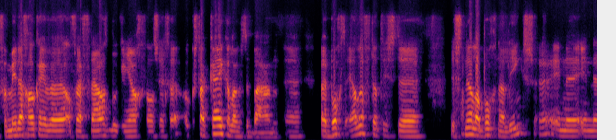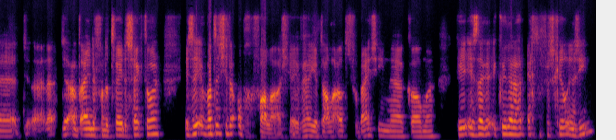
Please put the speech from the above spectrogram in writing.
vanmiddag ook even, of nou, vanavond moet ik in jouw geval zeggen, ook staan kijken langs de baan. bij bocht 11, dat is de, de snelle bocht naar links in, in, aan het einde van de tweede sector. Is er, wat is je er opgevallen als je even, je hebt alle auto's voorbij zien komen. Kun je, is daar, kun je daar echt een verschil in zien?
